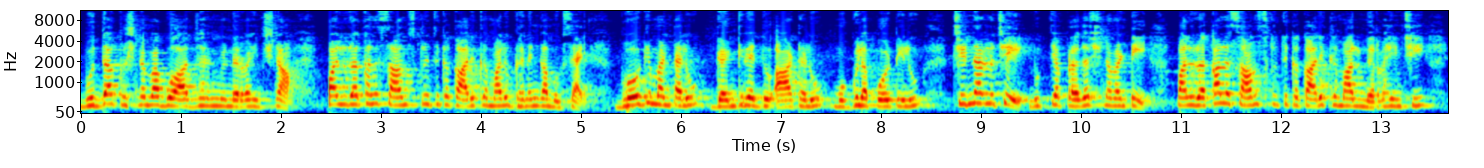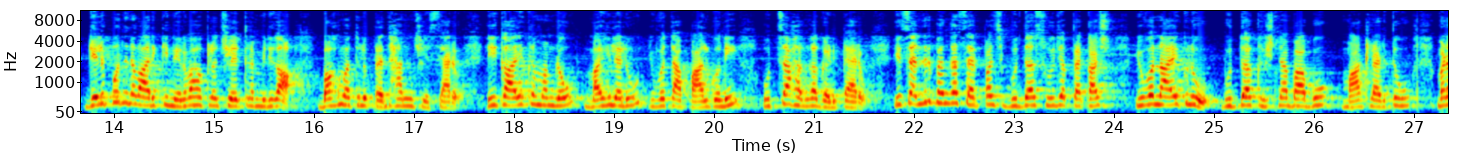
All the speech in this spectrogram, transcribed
బుద్దా కృష్ణబాబు ఆధ్వర్యంలో నిర్వహించిన పలు రకాల సాంస్కృతిక కార్యక్రమాలు ఘనంగా ముగిశాయి. భోగి మంటలు గంగిరెద్దు ఆటలు ముగ్గుల పోటీలు చిన్నారులచే నృత్య ప్రదర్శన వంటి పలు రకాల సాంస్కృతిక కార్యక్రమాలు నిర్వహించి గెలుపొందిన వారికి నిర్వాహకుల చేతుల మీదుగా బహుమతులు ప్రదానం చేశారు. ఈ కార్యక్రమంలో మహిళలు యువత పాల్గొని ఉత్సాహంగా గడిపారు. ఈ సందర్భంగా సర్పంచ్ బుద్ధ సూర్యప్రకాష్ యువ నాయకులు బుద్ధ కృష్ణబాబు మాట్లాడుతూ మన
